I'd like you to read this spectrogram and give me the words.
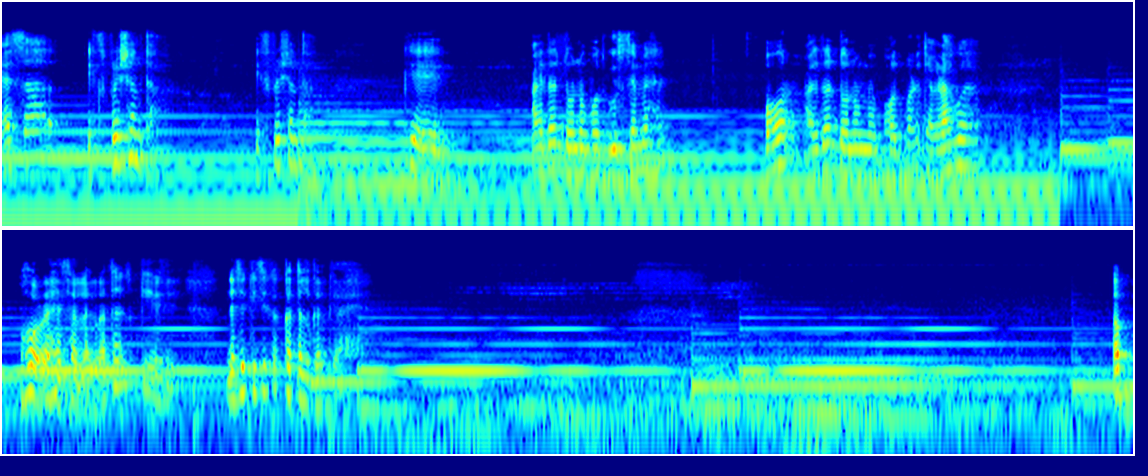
ऐसा एक्सप्रेशन था एक्सप्रेशन था। कि आइदर दोनों बहुत गुस्से में है और इधर दोनों में बहुत बड़ा झगड़ा हुआ है। और ऐसा लग रहा था कि जैसे किसी का कत्ल करके आए अब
